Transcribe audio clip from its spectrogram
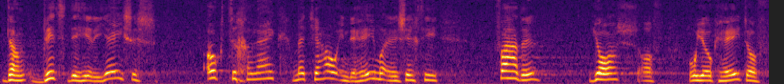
dan bidt de Heer Jezus ook tegelijk met jou in de hemel en dan zegt hij, Vader, Jos, of hoe je ook heet, of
